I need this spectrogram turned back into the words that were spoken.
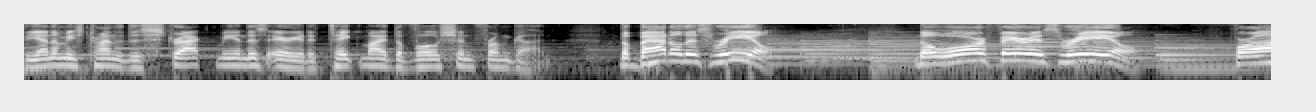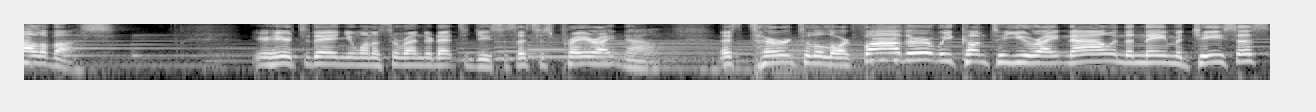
The enemy's trying to distract me in this area to take my devotion from God. The battle is real. The warfare is real for all of us. You're here today and you want to surrender that to Jesus. Let's just pray right now. Let's turn to the Lord. Father, we come to you right now in the name of Jesus,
